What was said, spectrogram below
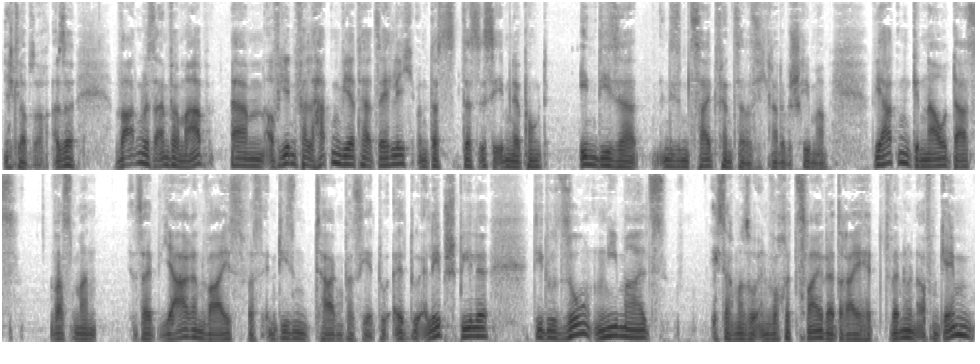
Ich glaub's auch. Also warten wir es einfach mal ab. Ähm, auf jeden Fall hatten wir tatsächlich, und das, das ist eben der Punkt, in dieser, in diesem Zeitfenster, was ich gerade beschrieben habe, wir hatten genau das, was man seit Jahren weiß, was in diesen Tagen passiert. Du, äh, du erlebst Spiele, die du so niemals, ich sag mal so, in Woche zwei oder drei hättest. Wenn du auf dem Game,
